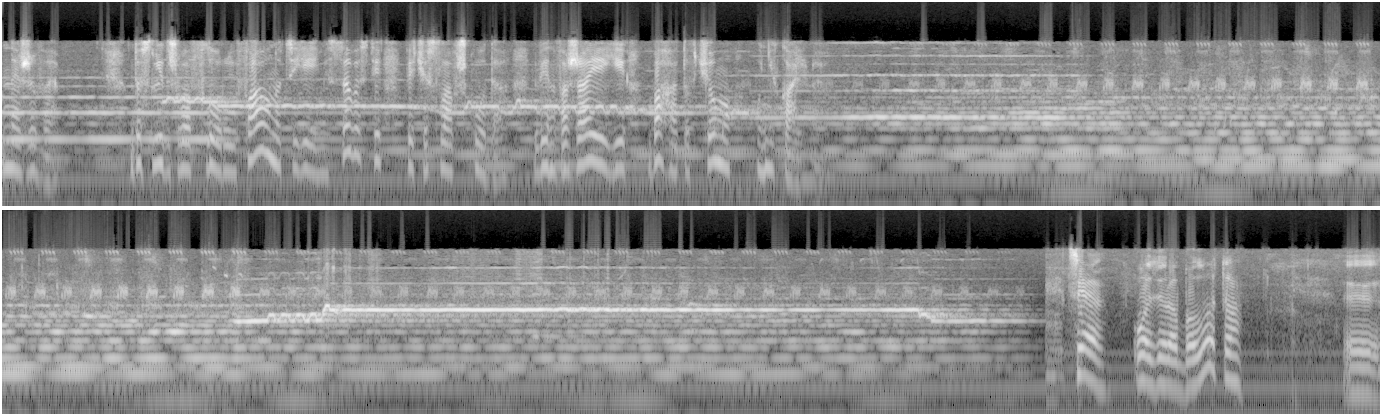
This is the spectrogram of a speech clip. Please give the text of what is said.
не живе. Досліджував флору і фауну цієї місцевості В'ячеслав Шкода. Він вважає її багато в чому унікальною. Це озеро болото, е,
